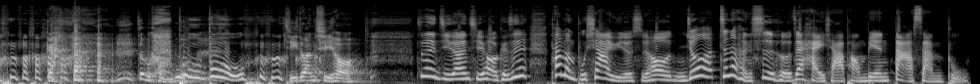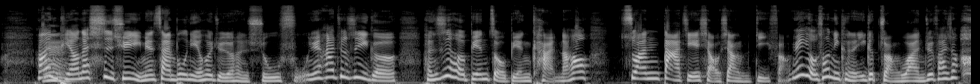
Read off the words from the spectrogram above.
这么恐怖？瀑布，极端气候。真的极端气候，可是他们不下雨的时候，你就真的很适合在海峡旁边大散步。然后你平常在市区里面散步，你也会觉得很舒服，因为它就是一个很适合边走边看，然后钻大街小巷的地方。因为有时候你可能一个转弯，你就发现说。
